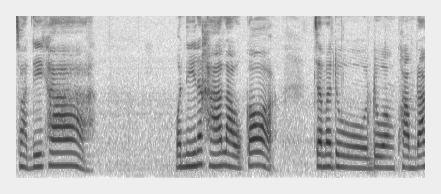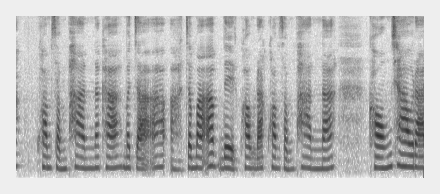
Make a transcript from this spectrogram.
สวัสดีค่ะ วันนี้นะคะเราก็จะมาดูดวงความรักความสัมพันธ์นะคะ มาจะอ่าจะมาอัปเดตความรักความสัมพันธ์นะของชาวรา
